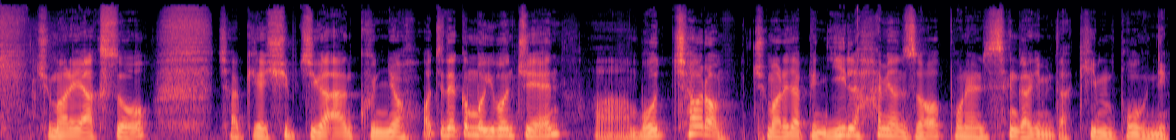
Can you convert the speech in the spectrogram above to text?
주말에 약속 잡기가 쉽지가 않군요. 어찌됐건 뭐 이번 주엔 아, 모처럼 주말에 잡힌 일 하면서 보낼 생각입니다. 김보은님.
